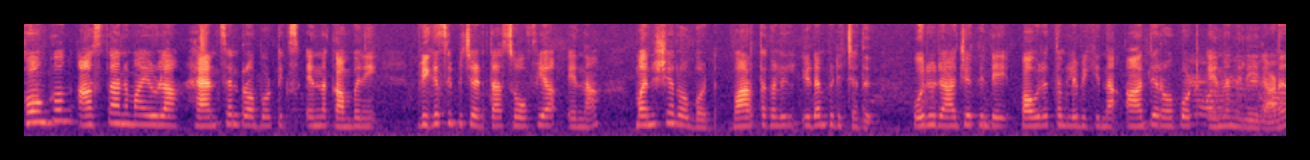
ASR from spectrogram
ഹോങ്കോങ് ആസ്ഥാനമായുള്ള ഹാൻസൺ റോബോട്ടിക്സ് എന്ന കമ്പനി വികസിപ്പിച്ചെടുത്ത സോഫിയ എന്ന മനുഷ്യ റോബോട്ട് വാർത്തകളിൽ ഇടം പിടിച്ചത് ഒരു രാജ്യത്തിന്റെ പൗരത്വം ലഭിക്കുന്ന ആദ്യ റോബോട്ട് എന്ന നിലയിലാണ്.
